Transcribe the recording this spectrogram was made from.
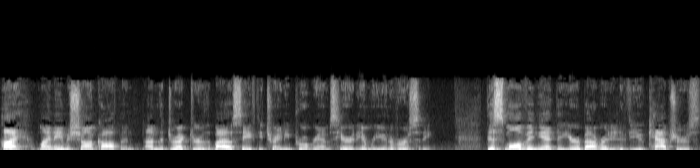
Hi, my name is Sean Kaufman. I'm the director of the biosafety training programs here at Emory University. This small vignette that you're about ready to view captures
